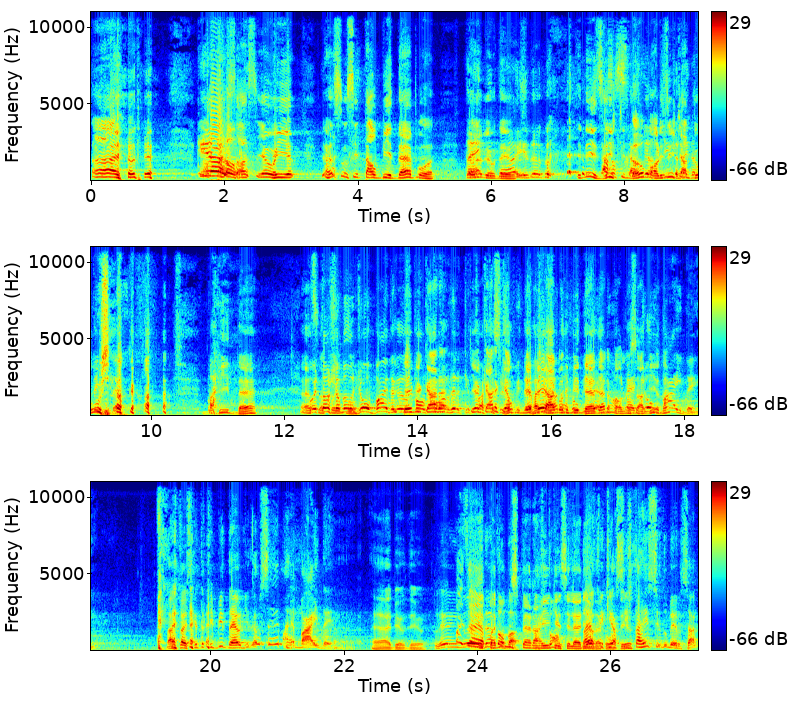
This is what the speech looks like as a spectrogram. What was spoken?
Ai, meu Deus. Que era? Só se eu ia ressuscitar o bidé, porra. Tem Ai, meu Deus. Ainda. E não existe não, Paulo, existe a ducha. bidé. Essa Ou então chamando o Joe Biden. Teve Paulo, cara, Paulo, que tinha cara que ia beber água do bidé, né, Paulo? Não é sabia, Joe né? Biden. Mas está escrito aqui bidé. Eu digo, eu sei, mas é Biden. Ai, meu Deus. Mas é, né, vamos esperar aí Tom, que esse leriado Mas eu fiquei assim, estarrecido mesmo, sabe?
